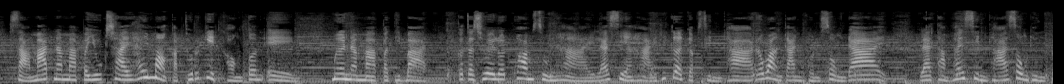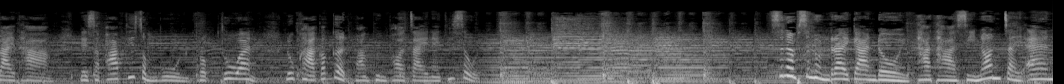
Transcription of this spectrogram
ๆ สามารถนำมาประยุกต์ใช้ให้เหมาะกับธุรกิจของตนเอง เมื่อนำมาปฏิบัติ ก็จะช่วยลดความสูญหายและเสียหายที่เกิดกับสินค้าระหว่างการขนส่งได้ และทำให้สินค้าส่งถึงปลายทาง ในสภาพที่สมบูรณ์ ครบถ้วน ลูกค้าก็เกิดความพึงพอใจในที่สุด สนับสนุนรายการโดยทาทาซีนอนใจแอน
